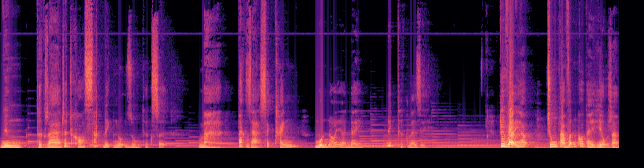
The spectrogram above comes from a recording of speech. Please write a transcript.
nhưng thực ra rất khó xác định nội dung thực sự mà tác giả sách thánh muốn nói ở đây đích thực là gì. Tuy vậy chúng ta vẫn có thể hiểu rằng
